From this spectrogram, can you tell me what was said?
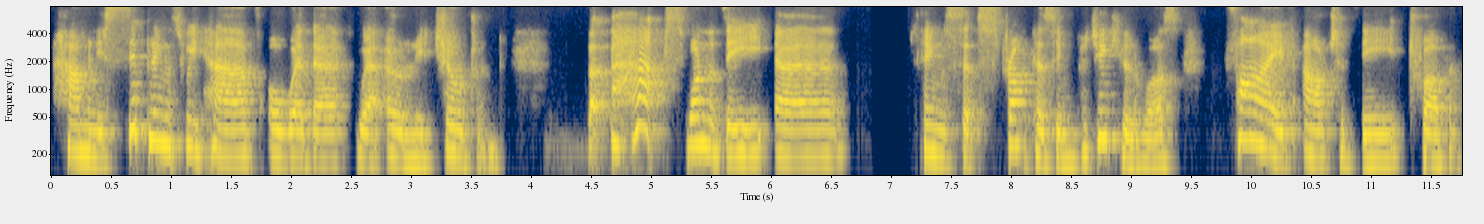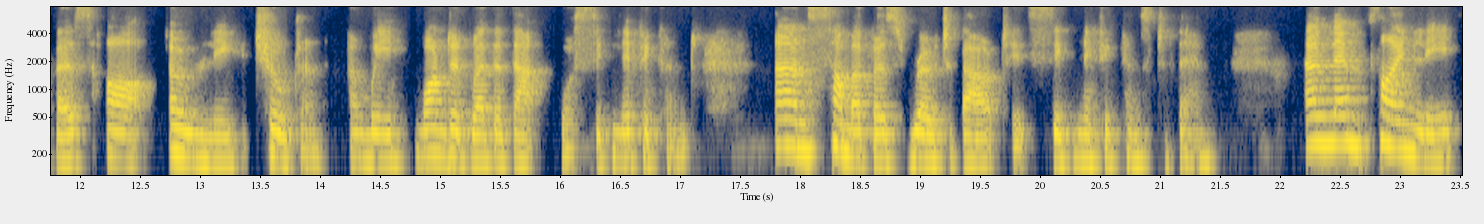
how many siblings we have or whether we're only children. But perhaps one of the uh, things that struck us in particular was five out of the 12 of us are only children. And we wondered whether that was significant. And some of us wrote about its significance to them. And then finally,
